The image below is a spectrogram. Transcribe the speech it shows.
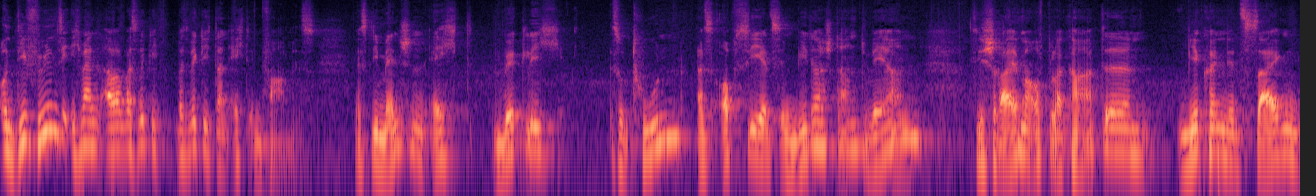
und die fühlen sich, ich meine, aber was wirklich, was wirklich dann echt infam ist, dass die Menschen echt wirklich so tun, als ob sie jetzt im Widerstand wären. Sie schreiben auf Plakate, wir können jetzt zeigen,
